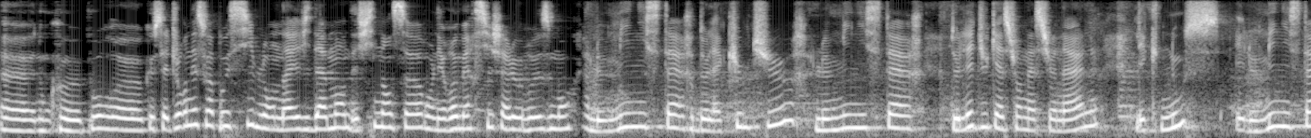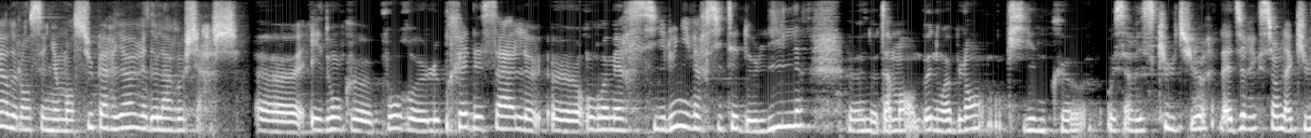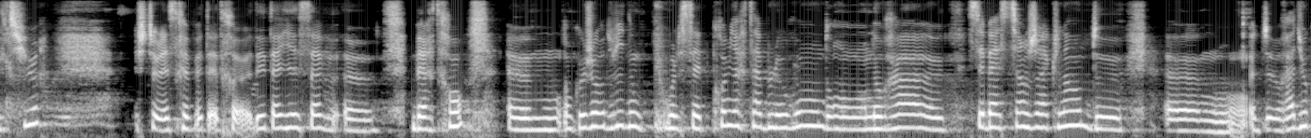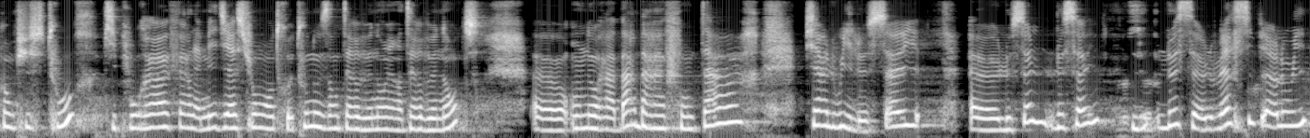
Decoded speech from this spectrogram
Euh, donc euh, pour euh, que cette journée soit possible, on a évidemment des financeurs, on les remercie chaleureusement. Le ministère de la Culture, le ministère de l'Éducation nationale, les CNUS et le ministère de l'Enseignement supérieur et de la Recherche. Euh, et donc pour le prêt des salles, on remercie l'Université de Lille, notamment Benoît Blanc, qui est donc au service culture, la direction de la culture je te laisserai peut-être euh, détailler ça, euh, Bertrand. Euh, donc aujourd'hui, donc pour cette première table ronde, on aura Sébastien Jacquelin de de Radio Campus Tours qui pourra faire la médiation entre tous nos intervenants et intervenantes. on aura Barbara Fontard, Pierre-Louis Le Seuil, le seul, le Seuil, le, seul. Merci Pierre-Louis,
